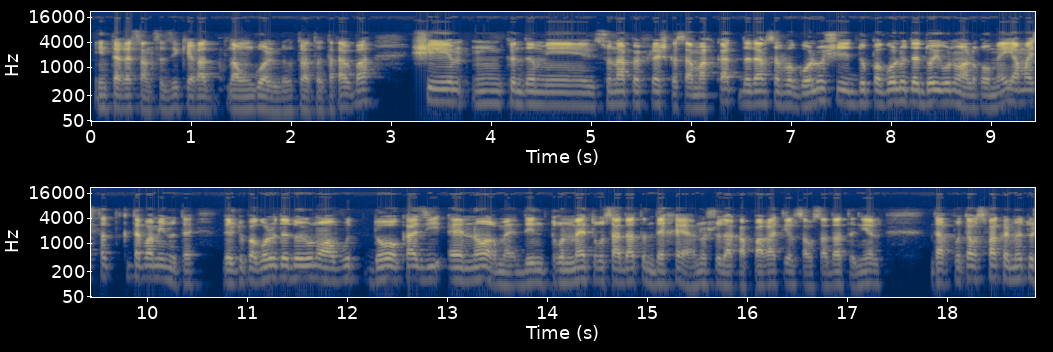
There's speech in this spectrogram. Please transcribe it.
interesant să zic, era la un gol toată treaba și m, când îmi suna pe flash că s-a marcat, dădeam să văd golul și după golul de 2-1 al Romei am mai stat câteva minute. Deci după golul de 2-1 au avut două ocazii enorme, dintr-un metru s-a dat în De Gea, nu știu dacă a parat el sau s-a dat în el, dar puteau să facă în minutul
